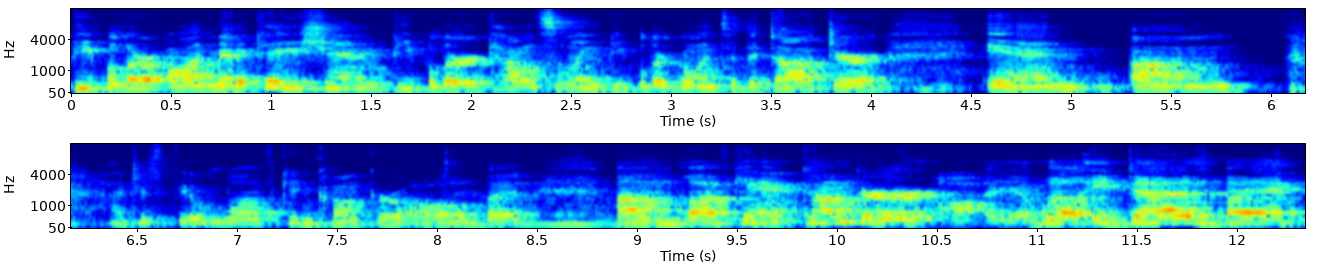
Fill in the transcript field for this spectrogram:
people are on medication, people are counseling, people are going to the doctor, and um, I just feel love can conquer all, but um, love can't conquer. Well, it does, but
